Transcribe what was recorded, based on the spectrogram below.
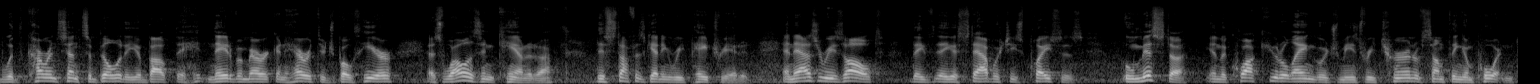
with current sensibility about the Native American heritage, both here as well as in Canada, this stuff is getting repatriated. And as a result, they, they established these places. Umista in the Kwakiutl language means return of something important.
